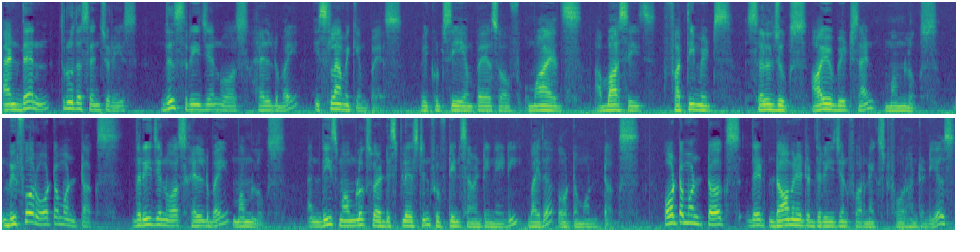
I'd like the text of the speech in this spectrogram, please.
And then, through the centuries, this region was held by Islamic empires. We could see empires of Umayyads, Abbasids, Fatimids, Seljuks, Ayyubids, and Mamluks. Before Ottoman Turks, the region was held by Mamluks, and these Mamluks were displaced in 1517 AD by the Ottoman Turks. Ottoman Turks they dominated the region for next 400 years.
